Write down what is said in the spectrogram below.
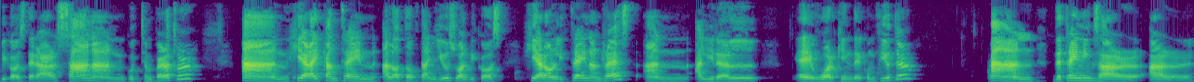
because there are sun and good temperature. And here I can train a lot of than usual because here only train and rest and a little uh, work in the computer. And the trainings are are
